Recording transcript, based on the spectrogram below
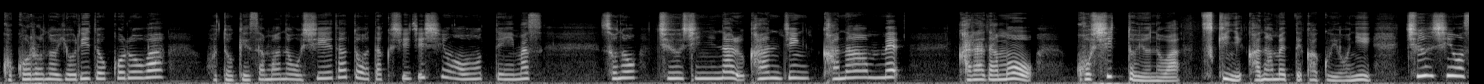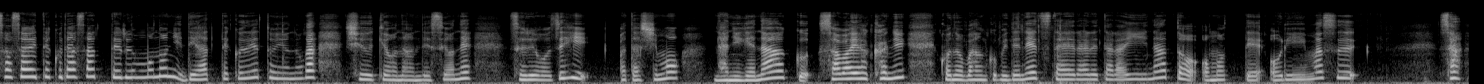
心の拠り所は仏様の教えだと私自身は思っています。その中心になる肝心要体も腰というのは月に要って書くように中心を支えてくださっているものに出会ってくれというのが宗教なんですよね。それをぜひ私も何気なく爽やかにこの番組でね伝えられたらいいなと思っております。さあ、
